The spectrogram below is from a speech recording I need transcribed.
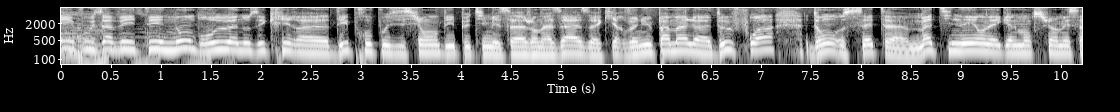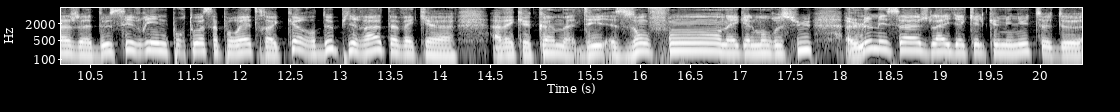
Et vous avez été nombreux à nous écrire euh, des propositions, des petits messages en Azaz euh, qui est revenu pas mal euh, de fois dans cette matinée. On a également reçu un message de Séverine. Pour toi, ça pourrait être cœur de pirate avec, avec comme des enfants. On a également reçu le message là il y a quelques minutes de,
